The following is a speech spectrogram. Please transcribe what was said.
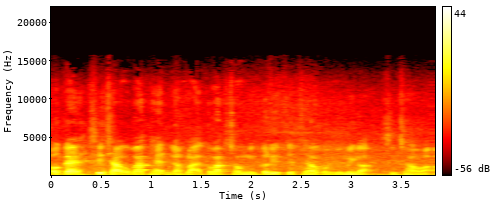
Ok, xin chào các bác, hẹn gặp lại các bác trong những clip tiếp theo của Hiếu Minh ạ. Xin chào ạ.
